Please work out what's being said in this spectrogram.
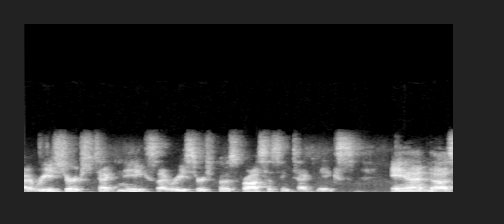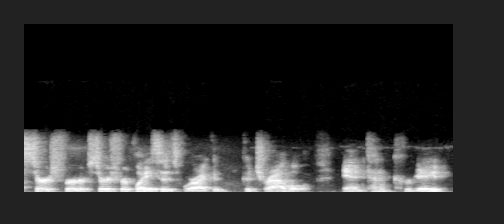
I, researched techniques. I researched post-processing techniques, and uh, searched for search for places where I could could travel and kind of create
